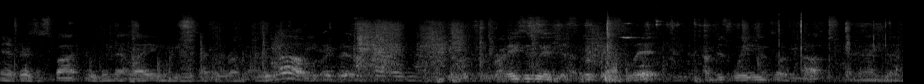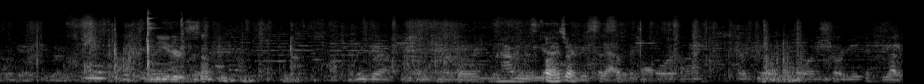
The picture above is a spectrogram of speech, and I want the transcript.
And if there's a spot within that lighting, we just have to run through. Oh, it. Basically, it's just if it's lit, I'm just waiting until it's up, and then I can like, okay, if you Need or something. I think we're having this guy. Oh, that's right.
